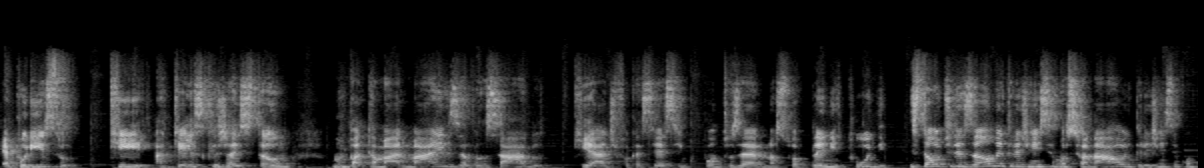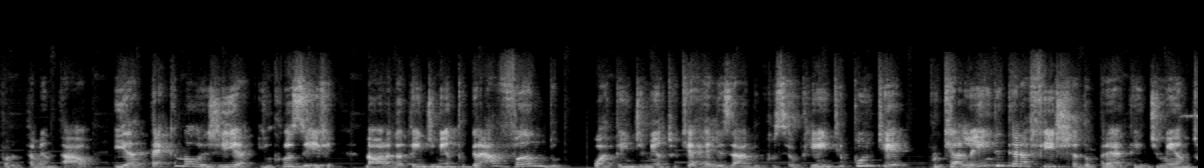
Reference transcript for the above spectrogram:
É por isso que aqueles que já estão num patamar mais avançado, que é a advocacia 5.0 na sua plenitude, estão utilizando a inteligência emocional, inteligência comportamental e a tecnologia, inclusive, na hora do atendimento, gravando o atendimento que é realizado para o seu cliente. Por quê? Porque além de ter a ficha do pré-atendimento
